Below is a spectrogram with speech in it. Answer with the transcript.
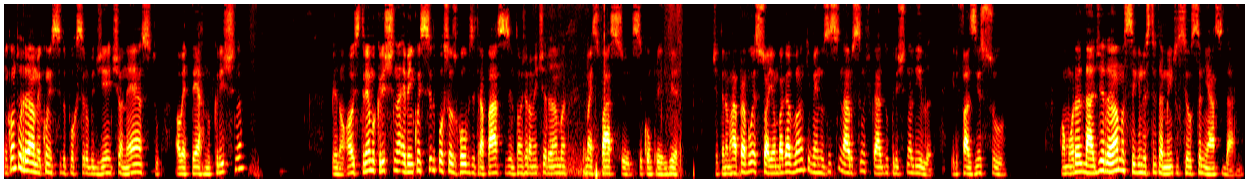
Enquanto Rama é conhecido por ser obediente e honesto ao eterno Krishna, perdão, ao extremo Krishna é bem conhecido por seus roubos e trapaças, então geralmente Rama é mais fácil de se compreender. Chaitanya Mahaprabhu é Swayam Bhagavan que vem nos ensinar o significado do Krishna Lila. Ele faz isso com a moralidade de Rama, seguindo estritamente o seu sannyasi dharma.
